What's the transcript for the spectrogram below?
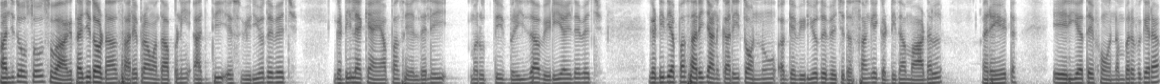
ਹਾਂਜੀ ਦੋਸਤੋ, ਸਵਾਗਤ ਹੈ ਜੀ ਤੁਹਾਡਾ ਸਾਰੇ ਭਰਾਵਾਂ ਦਾ ਆਪਣੀ ਅੱਜ ਦੀ ਇਸ ਵੀਡੀਓ ਦੇ ਵਿੱਚ। ਗੱਡੀ ਲੈ ਕੇ ਆਏ ਹਾਂ ਆਪਾਂ ਸੇਲ ਦੇ ਲਈ ਮਰੂਤੀ ਬਰੀਜ਼ਾ ਵੀਡੀਓ ਦੇ ਵਿੱਚ। ਗੱਡੀ ਦੀ ਆਪਾਂ ਸਾਰੀ ਜਾਣਕਾਰੀ ਤੁਹਾਨੂੰ ਅੱਗੇ ਵੀਡੀਓ ਦੇ ਵਿੱਚ ਦੱਸਾਂਗੇ। ਗੱਡੀ ਦਾ ਮਾਡਲ, ਰੇਟ ਏਰੀਆ ਤੇ ਫੋਨ ਨੰਬਰ ਵਗੈਰਾ।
